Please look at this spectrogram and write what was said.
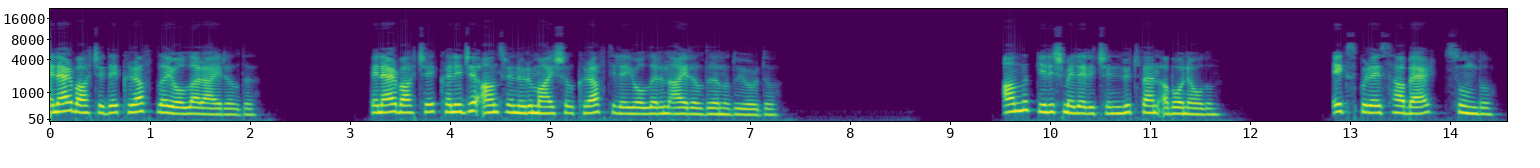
Fenerbahçe'de Kraft'la yollar ayrıldı. Fenerbahçe, kaleci antrenörü Michael Kraft ile yolların ayrıldığını duyurdu. Anlık gelişmeler için lütfen abone olun. Express Haber sundu.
